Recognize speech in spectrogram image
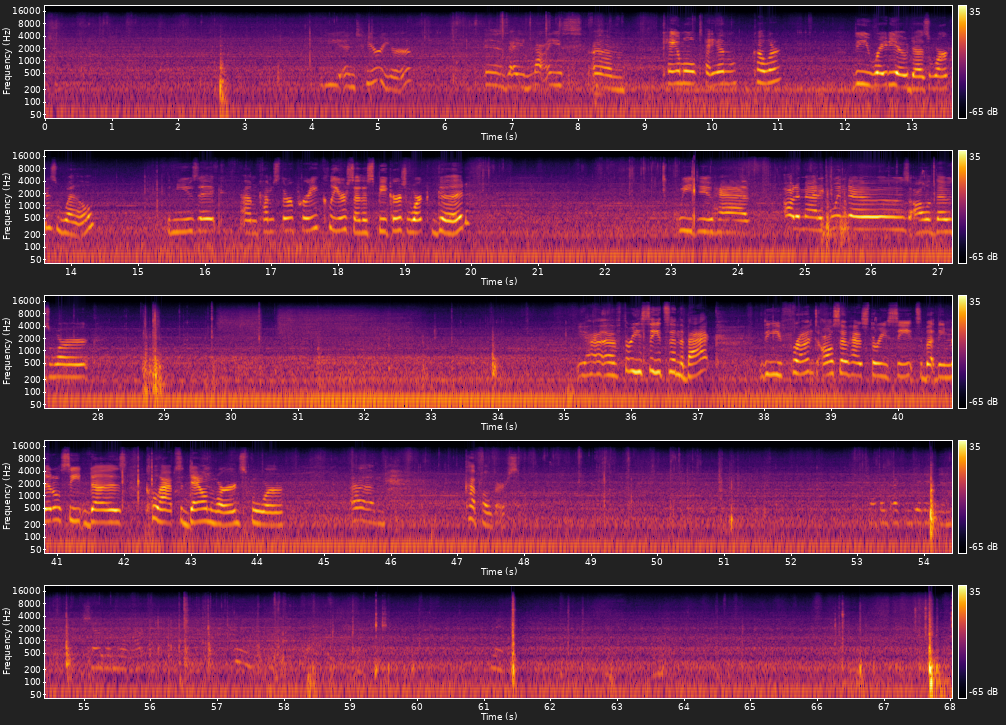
The interior is a nice um, camel tan color. The radio does work as well. The music um, comes through pretty clear, so the speakers work good. We do have automatic windows, all of those work. You have three seats in the back. The front also has three seats, but the middle seat does collapse downwards for um, cup holders. Think I can get in and show them that. Man.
